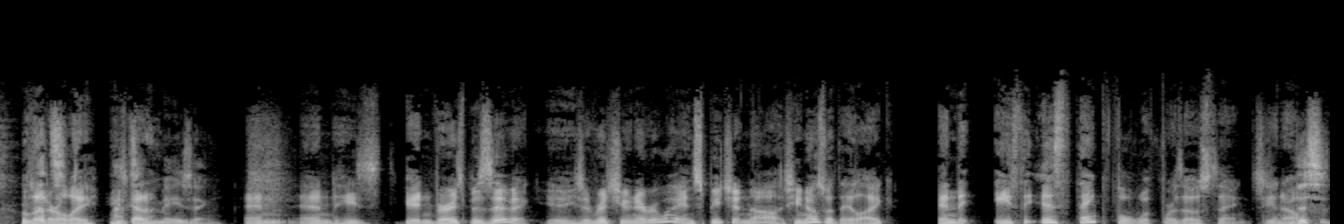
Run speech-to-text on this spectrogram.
literally. That's he's got a, amazing. and and he's getting very specific. He's enriched you in every way in speech and knowledge. He knows what they like, and he is thankful for those things. You know, This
